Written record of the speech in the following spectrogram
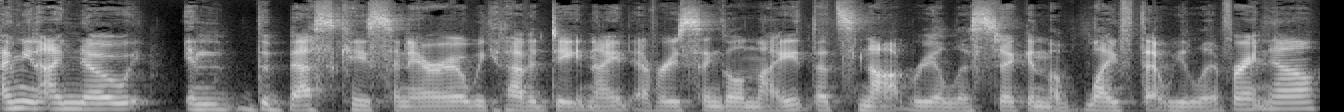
I mean, I know in the best case scenario, we could have a date night every single night. That's not realistic in the life that we live right now.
